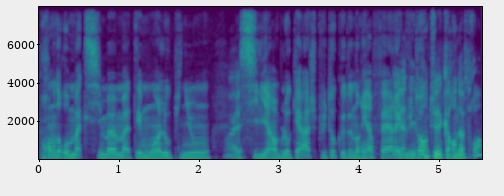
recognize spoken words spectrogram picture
prendre au maximum à témoin l'opinion euh, s'il y a un blocage, plutôt que de ne rien faire. Et Et, un plutôt- éventuel 49-3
